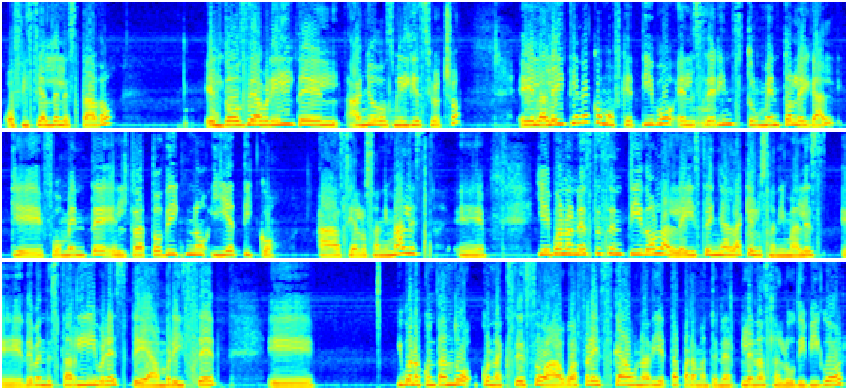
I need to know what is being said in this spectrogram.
oficial del estado el 2 de abril del año 2018. la ley tiene como objetivo el ser instrumento legal que fomente el trato digno y ético hacia los animales, eh, y bueno, en este sentido, la ley señala que los animales eh, deben de estar libres de hambre y sed. Eh, y bueno, contando con acceso a agua fresca, una dieta para mantener plena salud y vigor.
